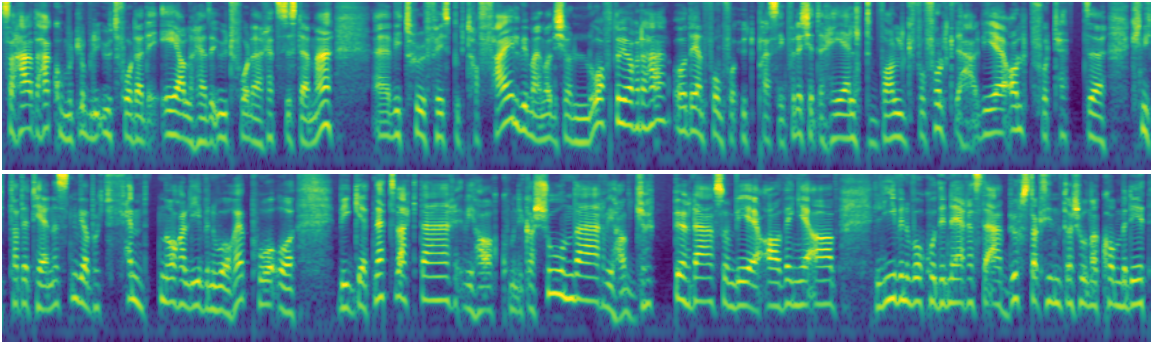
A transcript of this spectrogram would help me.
så her, det her kommer til å bli utfordret. Det er allerede utfordret rettssystemet. Vi tror Facebook tar feil. Vi mener de ikke har lov til å gjøre det her, og det er en form for utpressing. For det er ikke et reelt valg for folk, det her. Vi er altfor tett knytta til tjenesten. Vi har brukt 15 år av livene våre på å bygge et nettverk der. Vi har kommunikasjon der. Vi har grupper der som vi er avhengige av. Livene våre koordineres der. Bursdagsinvitasjoner kommer dit.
